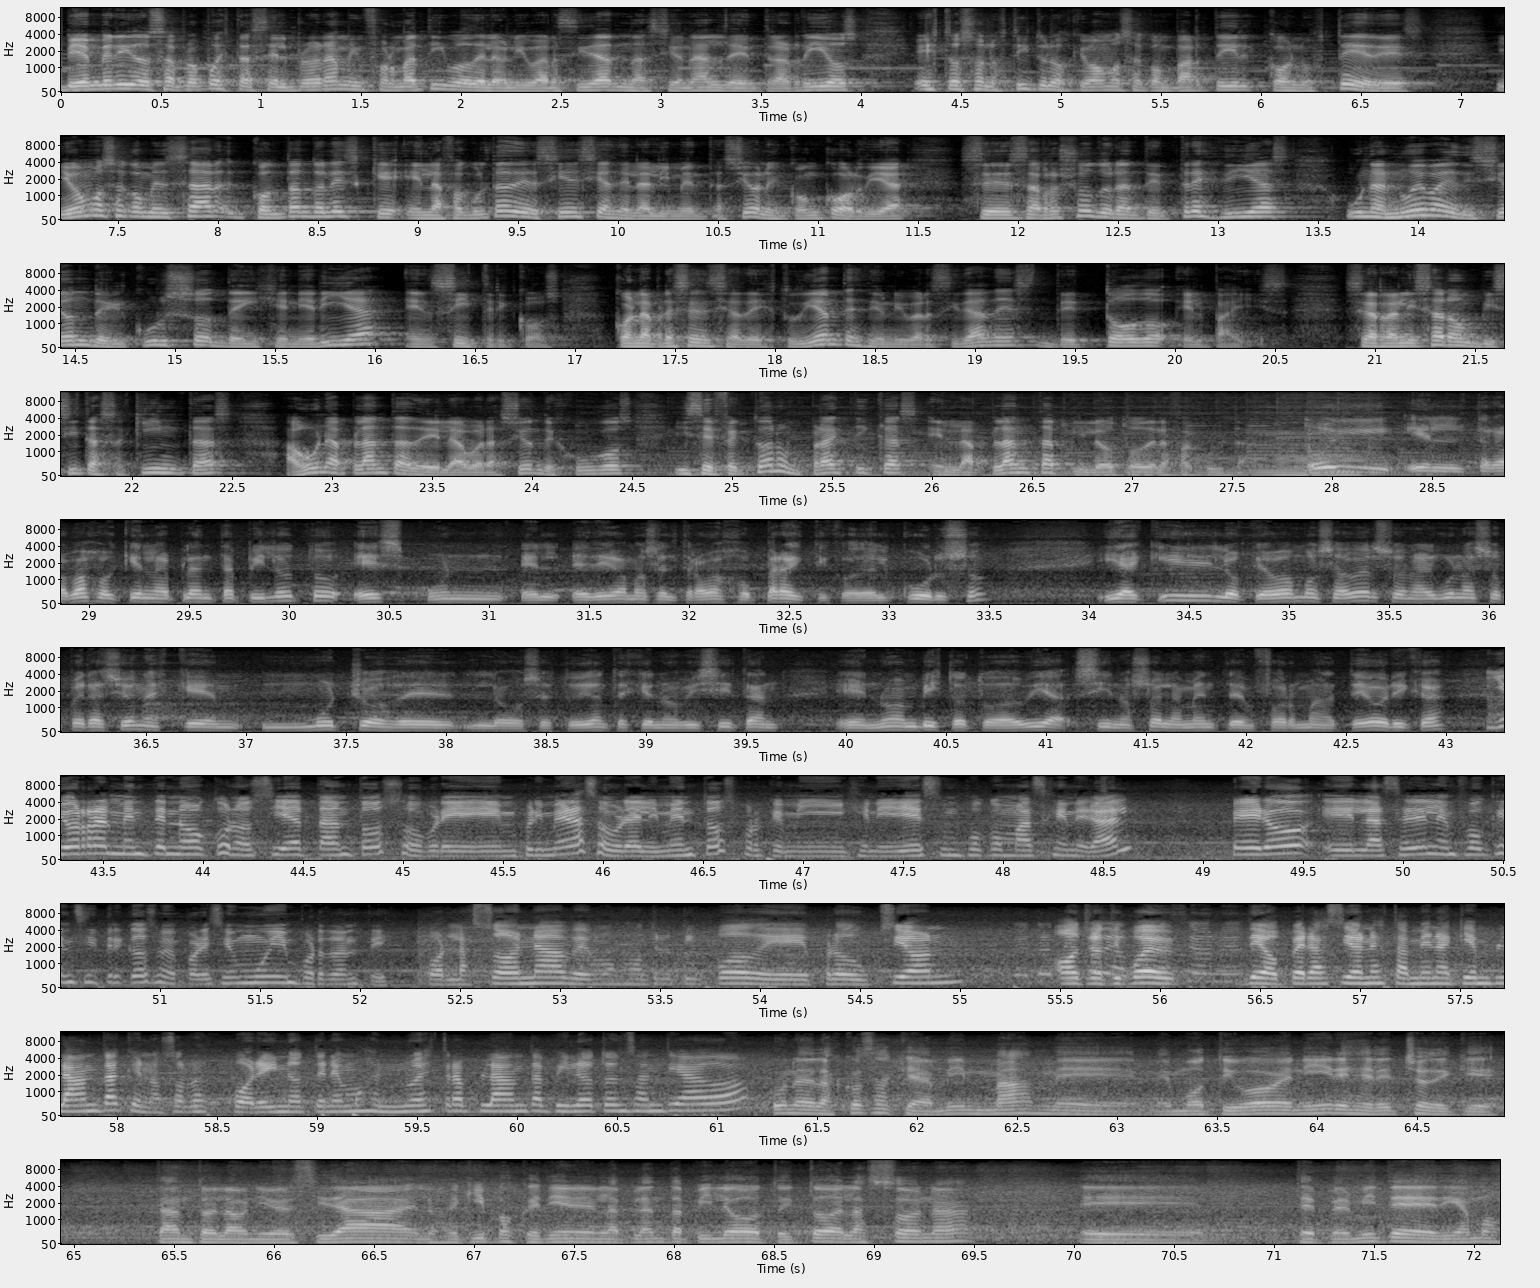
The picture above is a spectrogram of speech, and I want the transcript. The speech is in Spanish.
Bienvenidos a Propuestas, el programa informativo de la Universidad Nacional de Entre Ríos. Estos son los títulos que vamos a compartir con ustedes. Y vamos a comenzar contándoles que en la Facultad de Ciencias de la Alimentación en Concordia se desarrolló durante tres días una nueva edición del curso de Ingeniería en Cítricos, con la presencia de estudiantes de universidades de todo el país. Se realizaron visitas a quintas, a una planta de elaboración de jugos y se efectuaron prácticas en la planta piloto de la facultad. Hoy el trabajo aquí en la planta piloto es el, eh, digamos, el trabajo práctico del curso y aquí lo que vamos a ver son algunas operaciones que muchos de los estudiantes que nos visitan eh, no han visto todavía, sino solamente en forma teórica. Yo realmente no conocía tanto sobre, en primera sobre alimentos, porque mi ingeniería es un poco más general, pero el hacer el enfoque en cítricos me pareció muy importante. Por la zona vemos otro tipo de producción otro tipo de, operaciones también aquí en planta que nosotros por ahí no tenemos en nuestra planta piloto en Santiago. Una de las cosas que a mí más me, motivó a venir es el hecho de que tanto la universidad, los equipos que tienen la planta piloto y toda la zona, eh, te permite, digamos,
